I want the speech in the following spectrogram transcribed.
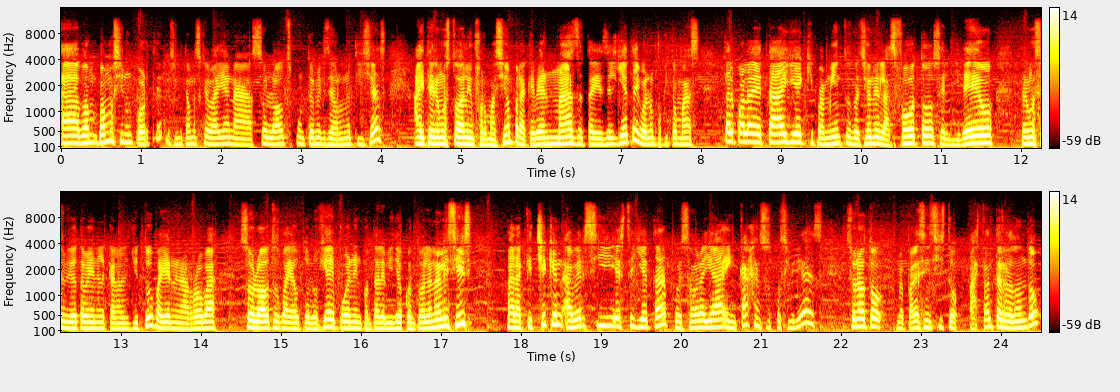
ah, vamos a ir un corte. Les invitamos que vayan a soloouts.mx de noticias. Ahí tenemos toda la información para que vean más detalles del Jetta, igual un poquito más tal cual a detalle, equipamientos, versiones, las fotos, el video. Tenemos el video también en el canal de YouTube. Vayan en arroba soloautos by autología y pueden encontrar el video con todo el análisis para que chequen a ver si este Jetta pues ahora ya encaja en sus posibilidades. Es un auto, me parece, insisto, bastante redondo,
